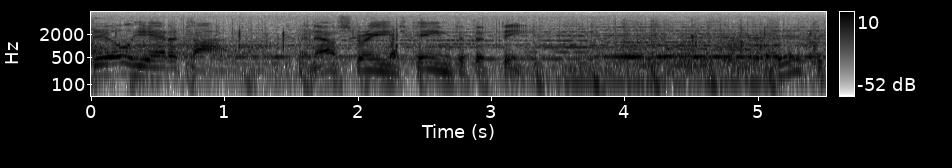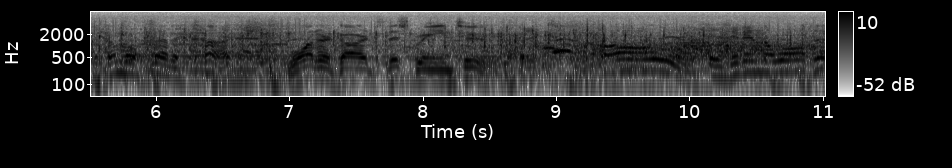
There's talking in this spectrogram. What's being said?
Still, he had a tie. And now Strange came to 15. To come off that a touch. Water guards this green, too. Oh, is it in the water?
